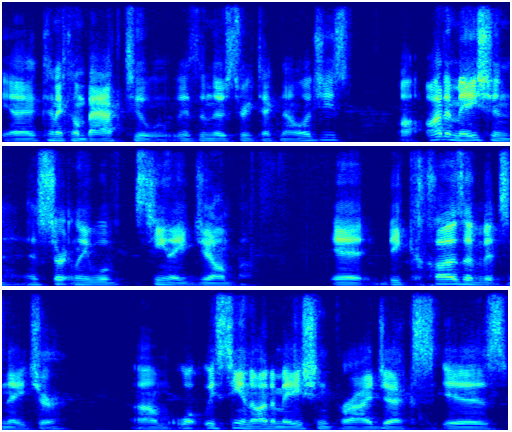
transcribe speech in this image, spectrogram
I kind of come back to within those three technologies. Uh, automation has certainly we've seen a jump it because of its nature um, what we see in automation projects is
